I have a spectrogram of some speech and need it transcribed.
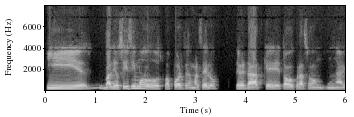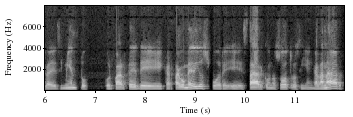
Y eh, valiosísimo su aporte, Marcelo, de verdad que de todo corazón un agradecimiento por parte de Cartago Medios por eh, estar con nosotros y engalanar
